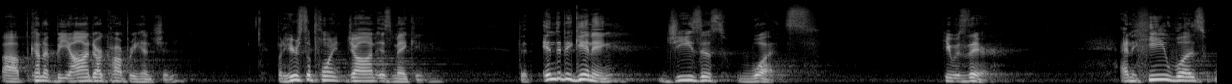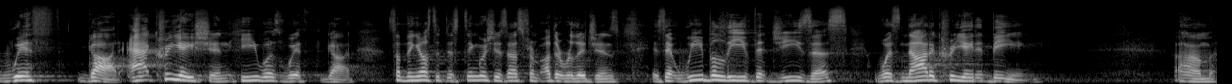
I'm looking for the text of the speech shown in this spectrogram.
uh, kind of beyond our comprehension. But here's the point John is making that in the beginning, Jesus was. He was there. And he was with God. At creation, he was with God. Something else that distinguishes us from other religions is that we believe that Jesus was not a created being. Um,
